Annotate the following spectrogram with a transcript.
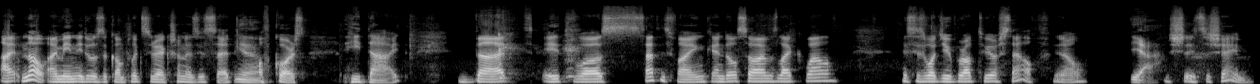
I no, I mean it was a complex reaction, as you said. Yeah. Of course, he died, but it was satisfying, and also I was like, well, this is what you brought to yourself. You know, Yeah. It's a shame.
